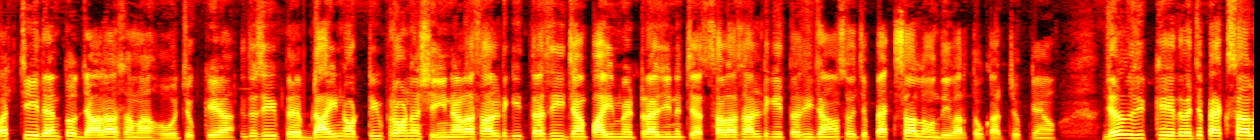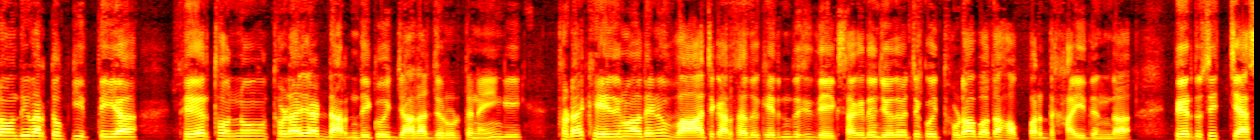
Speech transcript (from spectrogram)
25 ਦਿਨ ਤੋਂ ਜ਼ਿਆਦਾ ਸਮਾਂ ਹੋ ਚੁੱਕਿਆ। ਤੁਸੀਂ ਡਾਈਨੋਟੀਫਰੋਨ ਮਸ਼ੀਨ ਵਾਲਾ ਸਾਲਟ ਕੀਤਾ ਸੀ ਜਾਂ ਪਾਈਮੈਟਰਾਜੀਨ ਚੈਸ ਵਾਲਾ ਸਾਲਟ ਕੀਤਾ ਸੀ ਜਾਂ ਉਸ ਵਿੱਚ ਪੈਕਸਾ ਲਾਉਣ ਦੀ ਵਰਤੋਂ ਕਰ ਚੁੱਕੇ ਹੋ? ਜਦੋਂ ਤੁਸੀਂ ਖੇਤ ਵਿੱਚ ਪੈਕਸਾ ਲਾਉਣ ਦੀ ਵਰਤੋਂ ਕੀਤੀ ਆ, ਫਿਰ ਤੁਹਾਨੂੰ ਥੋੜਾ ਜਿਹਾ ਡਰਨ ਦੀ ਕੋਈ ਜ਼ਿਆਦਾ ਜ਼ਰੂਰ ਨਹੀਂਗੀ। ਥੋੜਾ ਖੇਤ ਨੂੰ ਆਪਦੇ ਨੂੰ ਵਾਚ ਕਰ ਸਕਦੇ ਹੋ, ਖੇਤ ਨੂੰ ਤੁਸੀਂ ਦੇਖ ਸਕਦੇ ਹੋ, ਜੇ ਉਹਦੇ ਵਿੱਚ ਕੋਈ ਥੋੜਾ ਬਹੁਤਾ ਹੌਪਰ ਦਿਖਾਈ ਦਿੰਦਾ। ਫਿਰ ਤੁਸੀਂ ਚੈਸ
